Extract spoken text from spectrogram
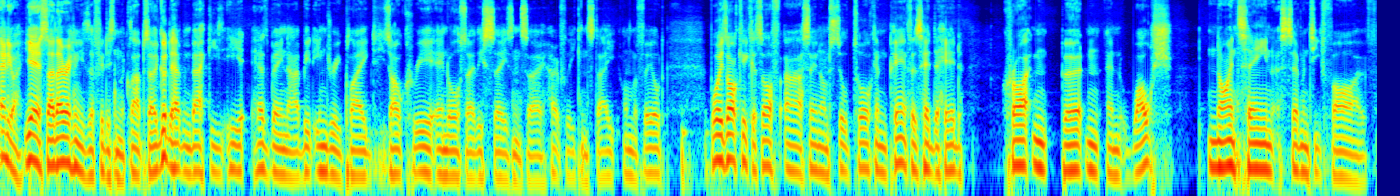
Anyway, yeah, so they reckon he's the fittest in the club. So good to have him back. He, he has been a bit injury plagued his whole career and also this season. So hopefully he can stay on the field. Boys, I'll kick us off. Uh, seeing I'm still talking. Panthers head to head. Crichton, Burton, and Walsh. 1975.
